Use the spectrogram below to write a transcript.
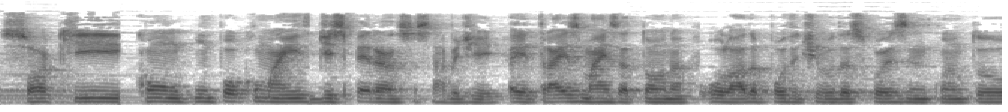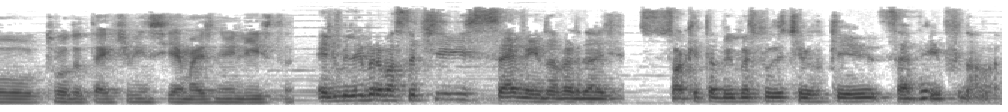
só que com um pouco mais de esperança, sabe? De, ele traz mais à tona o lado positivo das coisas, enquanto True Detective em si é mais nihilista. Ele me lembra bastante Seven, na verdade. Só que também mais positivo que Seven no final. né?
